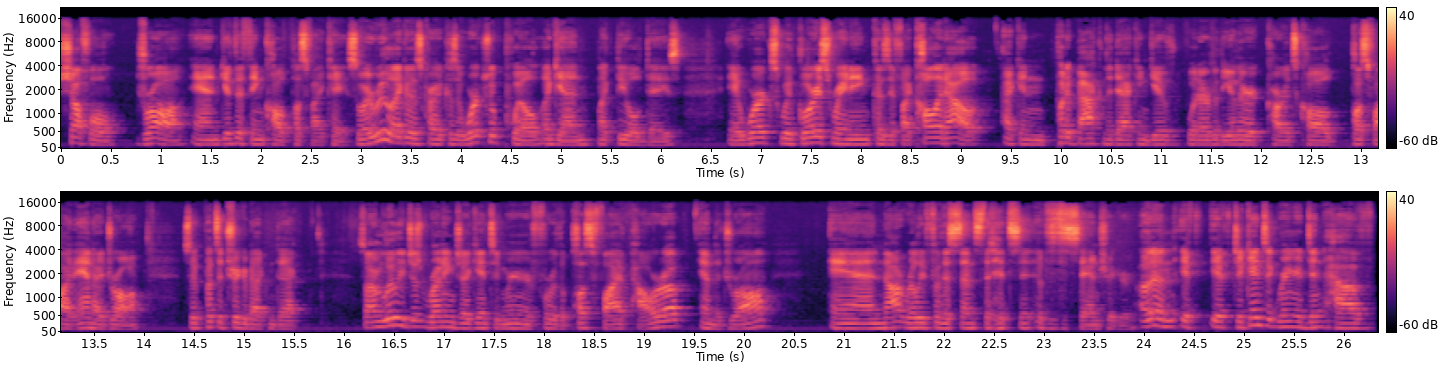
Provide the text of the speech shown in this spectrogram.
shuffle, draw, and give the thing called plus 5k. So I really like this card because it works with Pwyll, again, like the old days. It works with Glorious Reigning because if I call it out, I can put it back in the deck and give whatever the other card's called plus 5 and I draw. So it puts a trigger back in the deck. So I'm literally just running Gigantech Ringer for the plus 5 power up and the draw and not really for the sense that it's, it's a stand trigger. Other than if, if Gigantech Ringer didn't have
